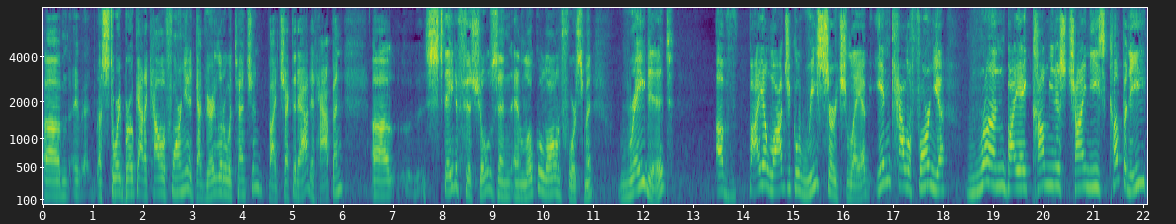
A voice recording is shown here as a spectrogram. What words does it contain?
um, a story broke out of California. It got very little attention. I checked it out. It happened. Uh, state officials and, and local law enforcement raided a biological research lab in California run by a communist Chinese company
